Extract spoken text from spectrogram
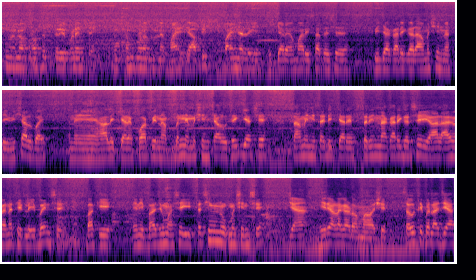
શું એમાં પ્રોસેસ કરવી પડે છે, હું સંપૂર્ણ તમને માહિતી આપીશ. ફાઇનલી અત્યારે અમારી સાથે છે બીજા કારીગર આ મશીનના છે વિશાલભાઈ અને હાલ અત્યારે ફોરપીના બંને મશીન ચાલુ થઈ ગયા છે. સામેની સાઈડ અત્યારે શરીરના કારીગર છે, એ હાલ આવ્યા નથી એટલે એ બંધ છે. બાકી એની બાજુમાં છે, એ ટચિંગનું મશીન છે, જ્યાં હીરા લગાડવામાં આવે છે. સૌથી પહેલાં જે આ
